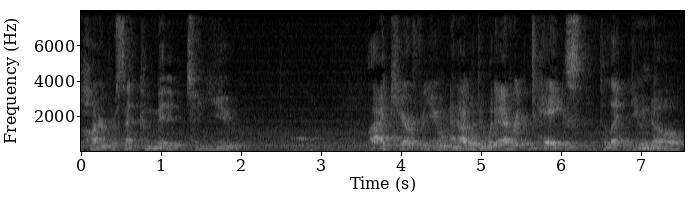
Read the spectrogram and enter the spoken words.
100% committed to you. I care for you and I will do whatever it takes to let you know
